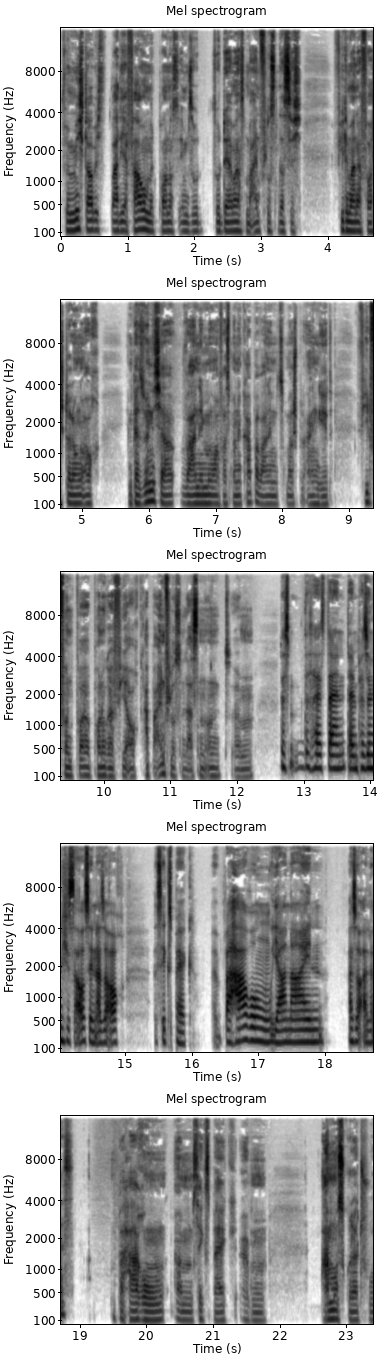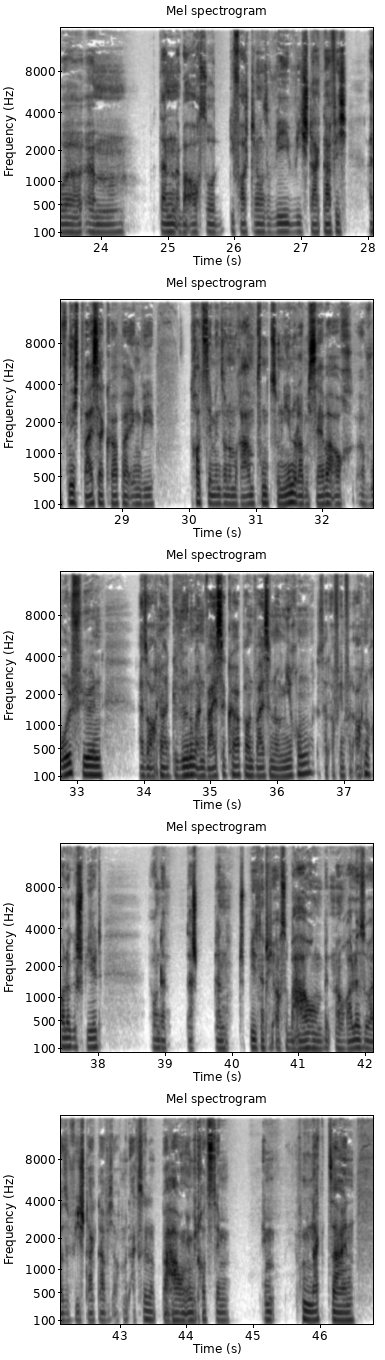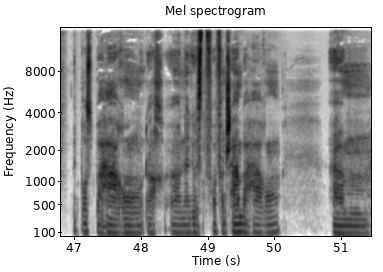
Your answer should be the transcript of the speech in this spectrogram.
Für mich, glaube ich, war die Erfahrung mit Pornos eben so, so dermaßen beeinflussend, dass ich viele meiner Vorstellungen auch in persönlicher Wahrnehmung, auch was meine Körperwahrnehmung zum Beispiel angeht, viel von Pornografie auch habe beeinflussen lassen. Und, ähm das, das heißt, dein, dein persönliches Aussehen, also auch Sixpack, Behaarung, ja, nein, also alles. Behaarung, ähm, Sixpack, ähm, Armmuskulatur, ähm, dann aber auch so die Vorstellung, so wie, wie stark darf ich als nicht weißer Körper irgendwie trotzdem in so einem Rahmen funktionieren oder mich selber auch äh, wohlfühlen. Also auch eine Gewöhnung an weiße Körper und weiße Normierung. Das hat auf jeden Fall auch eine Rolle gespielt. Und da, das, dann spielt natürlich auch so Behaarung mit einer Rolle. So, also wie stark darf ich auch mit Achselbehaarung irgendwie trotzdem im, im Nackt sein mit Brustbehaarung und auch äh, einer gewissen Form von Schambehaarung. Ähm,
